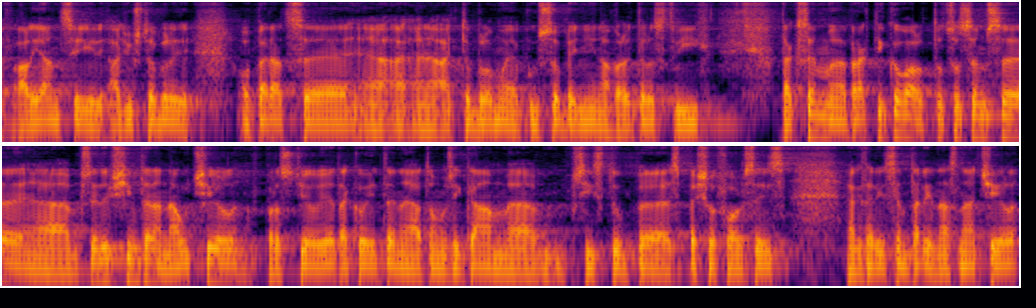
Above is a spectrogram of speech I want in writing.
v alianci, ať už to byly operace, ať to bylo moje působení na velitelstvích, tak jsem praktikoval to, co jsem se především teda naučil v Prostějově, takový ten, já tomu říkám, přístup Special Forces, který jsem tady naznačil,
